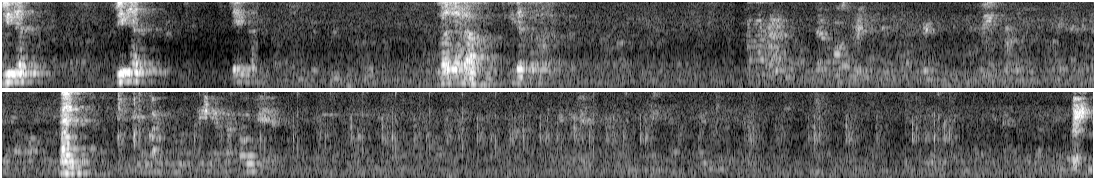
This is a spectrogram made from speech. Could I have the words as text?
ठीक है ठीक है ठीक है ठीक है Thank you. Thank you.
